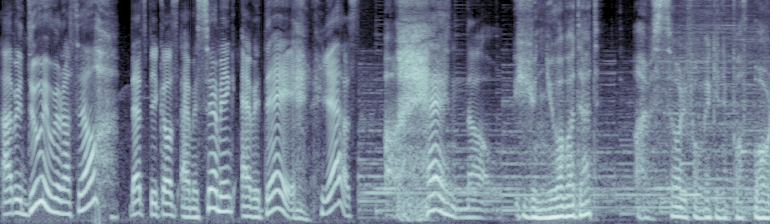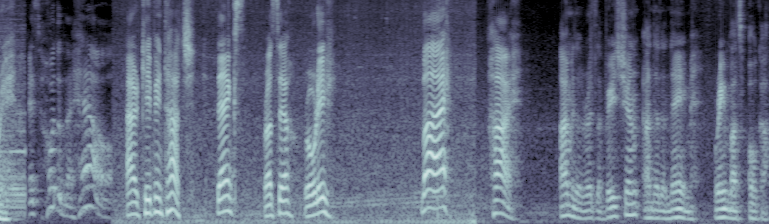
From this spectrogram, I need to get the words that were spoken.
I've been doing with Russell. That's because I'm swimming every day. yes. Uh, hey, now. You knew about that? I'm sorry for making it both boring. It's hotter than hell. I'll keep in touch. Thanks, Russell, Rory. Bye. Hi, I'm the reservation under the name Rin Matsuoka.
